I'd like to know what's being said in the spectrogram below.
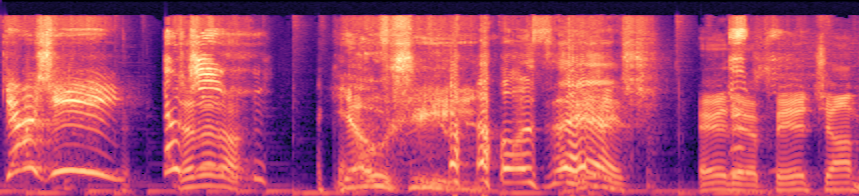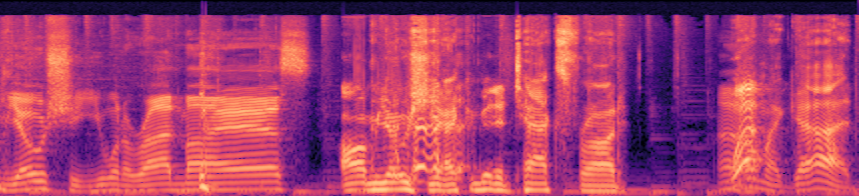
Yoshi! No, no, no. Yoshi! What was that? Hey there, bitch. I'm Yoshi. You want to ride my ass? I'm Yoshi. I committed tax fraud. Oh. oh my god.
